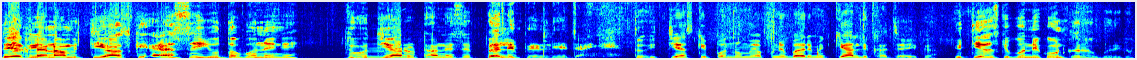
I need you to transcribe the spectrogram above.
देख लेना हम इतिहास के ऐसे योद्धा बनेंगे जो हथियार उठाने से पहले पेल दिए जाएँगे। तो इतिहास के पन्नों में अपने बारे में क्या लिखा जाएगा? इतिहास के पन्ने कौन खराब करेगा?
